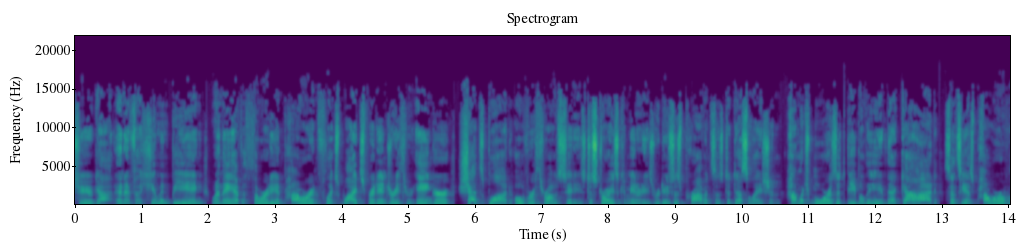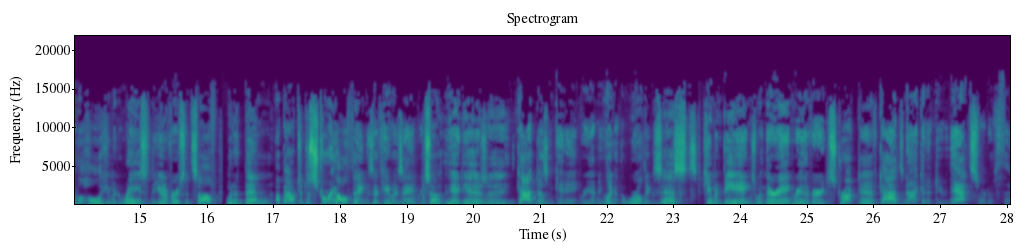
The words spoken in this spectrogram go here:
to God. And if a human being, when they have authority and power, inflicts widespread injury through anger, sheds blood, overthrows cities, destroys communities, reduces provinces to desolation, how much more is it to be believed that God, since he has power over the whole human race and the universe itself, would have been about to destroy all things if he was angry? So the idea is uh, God doesn't get angry. I mean, look at the world exists. Human beings, when they're angry, they're very destructive. God's not going going to do that sort of thing.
